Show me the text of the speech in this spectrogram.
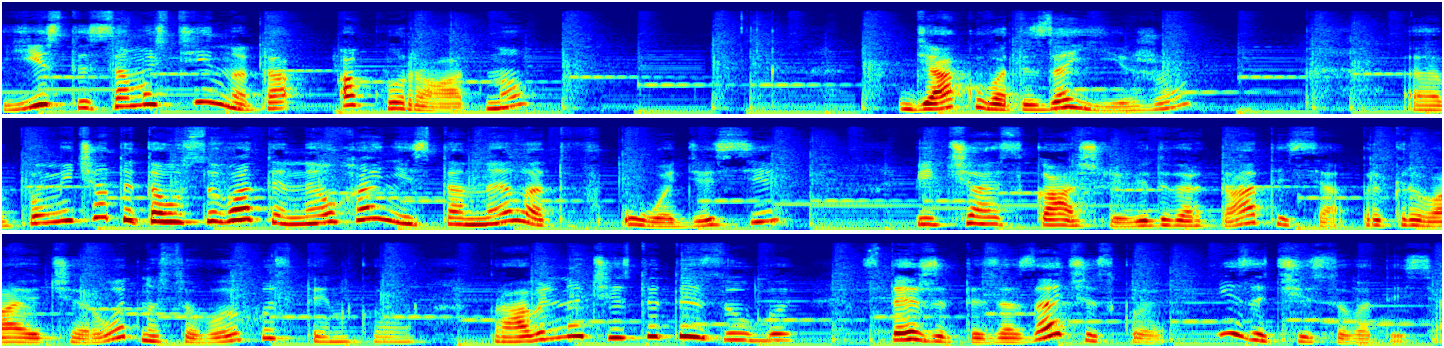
їсти самостійно та акуратно дякувати за їжу, е, помічати та усувати неохайність та нелад в одязі, під час кашлю відвертатися, прикриваючи рот носовою хустинкою, правильно чистити зуби, стежити за зачіскою і зачісуватися.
